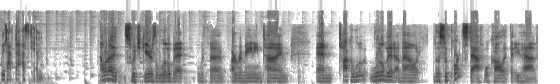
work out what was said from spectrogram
we'd have to ask him. I want to switch gears a little bit with uh, our remaining time and talk a little little bit about the support staff, we'll call it, that you have.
